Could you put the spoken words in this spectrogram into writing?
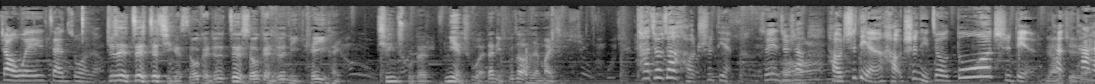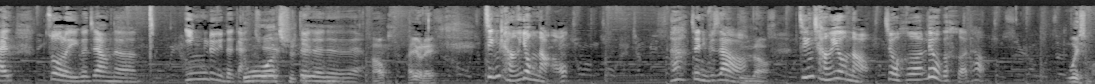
赵薇在做的。就是这这几个 slogan，就是这个 slogan，就是你可以很清楚的念出来，但你不知道他在卖什么。它就叫好吃点嘛，所以就是要哦好吃点，好吃你就多吃点。它了解了它还做了一个这样的音律的感觉，多吃点。对对对对对，好，还有嘞，经常用脑啊，这你不知道哦？不知道经常用脑就喝六个核桃，为什么？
